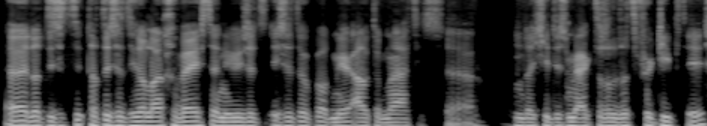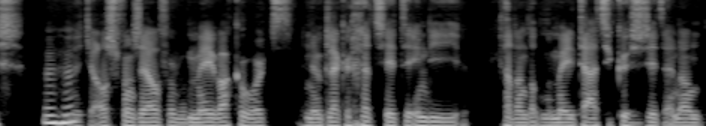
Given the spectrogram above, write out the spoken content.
Dat, is het, dat is het heel lang geweest en nu is het, is het ook wat meer automatisch. Omdat je dus merkt dat het verdiept is. Mhm. Dat je als vanzelf er mee wakker wordt en ook lekker gaat zitten in die... Ik ga dan op mijn meditatiekussen zitten en dan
